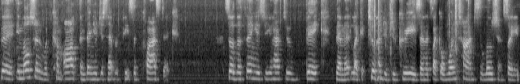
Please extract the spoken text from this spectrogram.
the emulsion would come off, and then you just have a piece of plastic. So the thing is, you have to bake them at like at 200 degrees, and it's like a one-time solution. So you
